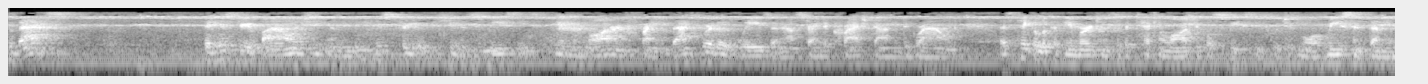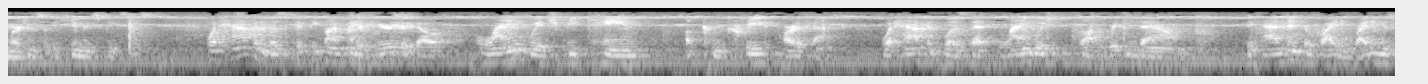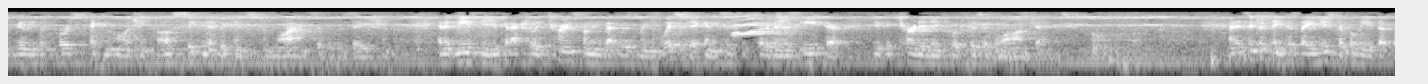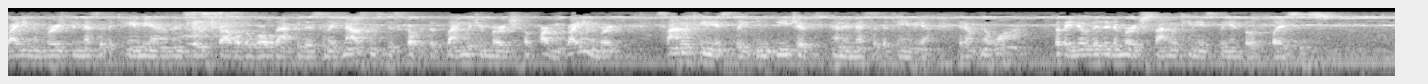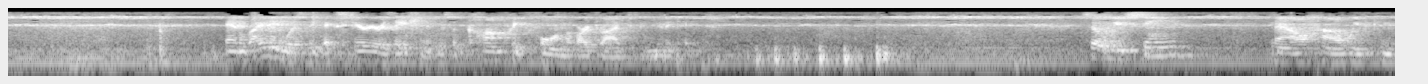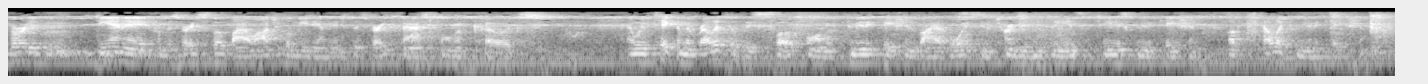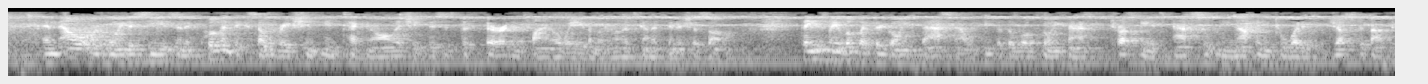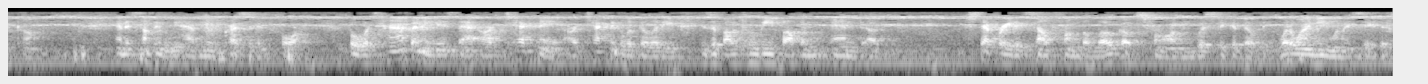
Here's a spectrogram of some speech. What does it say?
So that's the history of biology and the history of the human species in the modern frame. That's where those waves are now starting to crash down into ground. Let's take a look at the emergence of the technological species, which is more recent than the emergence of the human species. What happened was 5,500 years ago, language became a concrete artifact. What happened was that language got written down the advent of writing. Writing is really the first technology of significance to modern civilization. And it means that you could actually turn something that was linguistic and existed sort of in this ether, you could turn it into a physical object. And it's interesting because they used to believe that writing emerged in Mesopotamia and then sort of traveled the world after this, and they've now since discovered that language emerged, oh, pardon me, writing emerged simultaneously in Egypt and in Mesopotamia. They don't know why, but they know that it emerged simultaneously in both places. And writing was the exteriorization, it was the concrete form of our drive to communicate. So we've seen now how we've converted DNA from this very slow biological medium into this very fast form of codes. And we've taken the relatively slow form of communication via voice and turned it into the instantaneous communication of telecommunication. And now what we're going to see is an equivalent acceleration in technology. This is the third and final wave, and the one that's going to finish us off. Things may look like they're going fast now. We think that the world's going fast. Trust me, it's absolutely nothing to what is just about to come. And it's something that we have no precedent for. But what's happening is that our techne, our technical ability, is about to leap up and, and uh, separate itself from the logos, from our linguistic ability. What do I mean when I say this?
